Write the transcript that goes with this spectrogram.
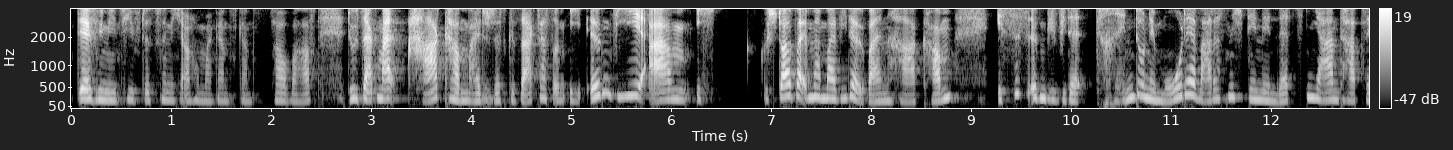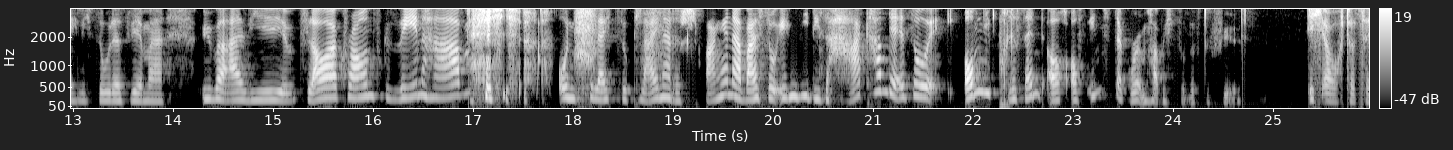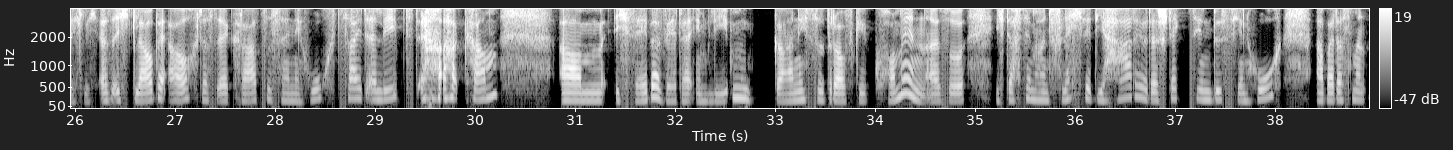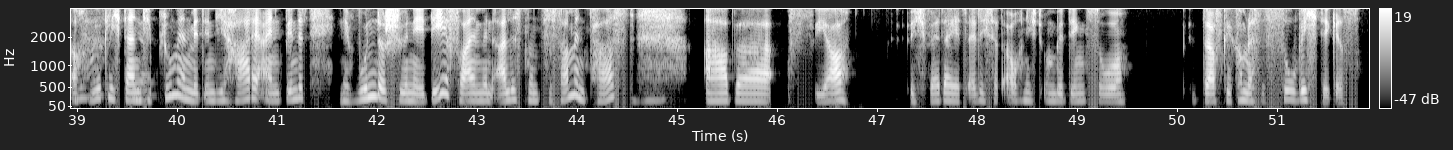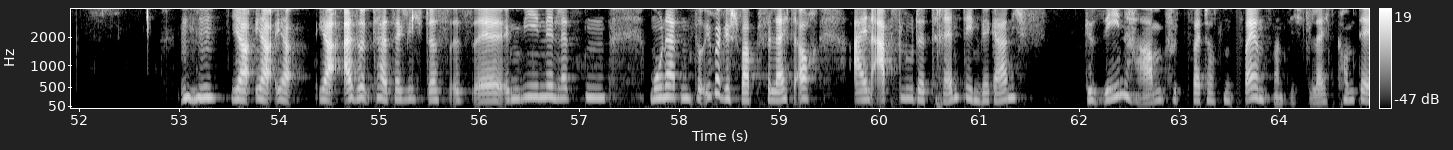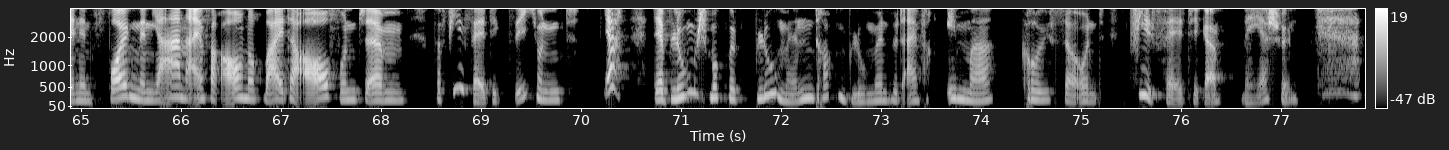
Definitiv, das finde ich auch immer ganz, ganz zauberhaft. Du sag mal Haarkamm, weil du das gesagt hast und ich irgendwie, ähm, ich stolper immer mal wieder über einen Haarkamm. Ist das irgendwie wieder Trend und in Mode? War das nicht in den letzten Jahren tatsächlich so, dass wir immer überall die Flower Crowns gesehen haben? ja. Und vielleicht so kleinere Spangen, aber so irgendwie dieser Haarkamm, der ist so omnipräsent auch auf Instagram, habe ich so das Gefühl. Ich auch tatsächlich. Also ich glaube auch, dass er gerade so seine Hochzeit erlebt, der Haarkamm. Ähm, ich selber wäre da im Leben gar nicht so drauf gekommen. Also ich dachte, man flechtet die Haare oder steckt sie ein bisschen hoch, aber dass man auch ja, wirklich dann ja. die Blumen mit in die Haare einbindet, eine wunderschöne Idee, vor allem wenn alles dann zusammenpasst. Mhm. Aber ja, ich wäre da jetzt ehrlich gesagt auch nicht unbedingt so drauf gekommen, dass es so wichtig ist. Mhm. Ja, ja, ja. Ja, also tatsächlich, das ist äh, irgendwie in den letzten Monaten so übergeschwappt. Vielleicht auch ein absoluter Trend, den wir gar nicht gesehen haben für 2022. Vielleicht kommt er in den folgenden Jahren einfach auch noch weiter auf und ähm, vervielfältigt sich. Und ja, der Blumenschmuck mit Blumen, Trockenblumen, wird einfach immer größer und vielfältiger. Wäre ja schön.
